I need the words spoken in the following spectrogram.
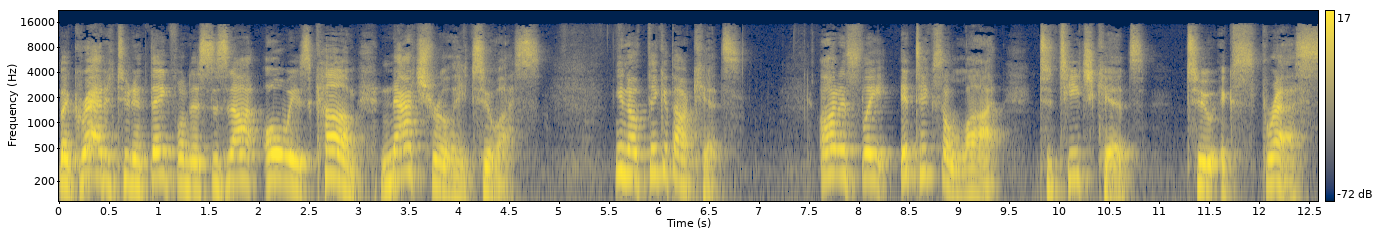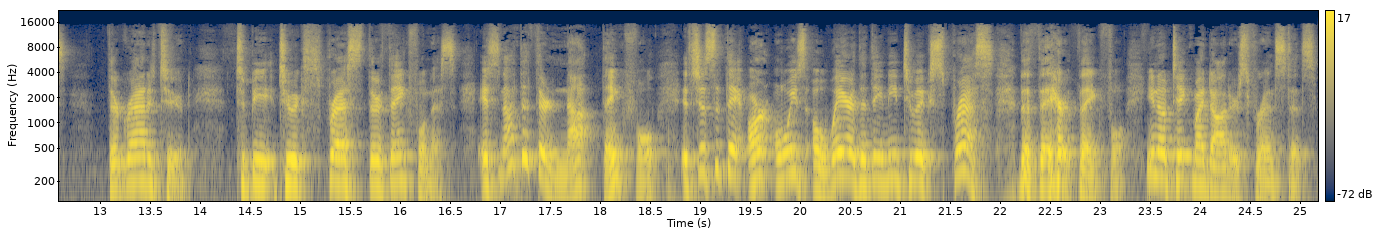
But gratitude and thankfulness does not always come naturally to us. You know, think about kids. Honestly, it takes a lot to teach kids to express their gratitude to be to express their thankfulness. It's not that they're not thankful, it's just that they aren't always aware that they need to express that they are thankful. You know, take my daughters for instance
